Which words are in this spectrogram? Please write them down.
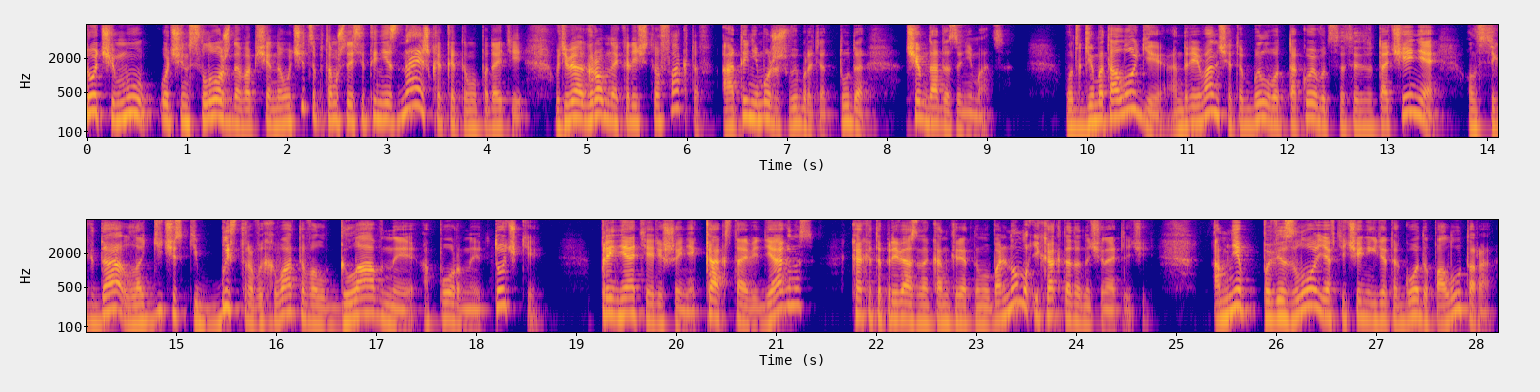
то, чему очень сложно вообще научиться, потому что если ты не знаешь, как к этому подойти, у тебя огромное количество фактов, а ты не можешь выбрать оттуда, чем надо заниматься. Вот в гематологии Андрей Иванович это был вот такое вот сосредоточение, он всегда логически быстро выхватывал главные опорные точки принятия решения, как ставить диагноз, как это привязано к конкретному больному и как надо начинать лечить. А мне повезло, я в течение где-то года-полутора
